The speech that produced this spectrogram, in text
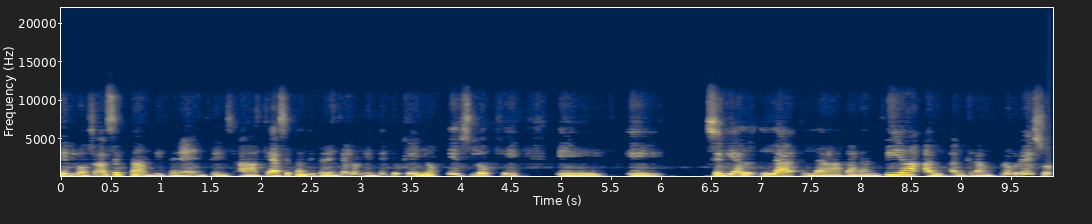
que los hace tan diferentes, a, que hace tan diferente al oriente antioqueño, es lo que eh, eh, sería la, garantía al, gran progreso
